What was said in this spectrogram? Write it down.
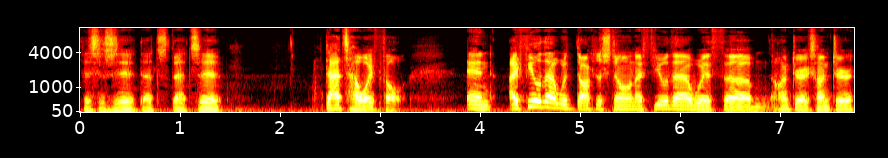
this is it. That's, that's it. That's how I felt and I feel that with Doctor Stone. I feel that with um, Hunter x Hunter.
